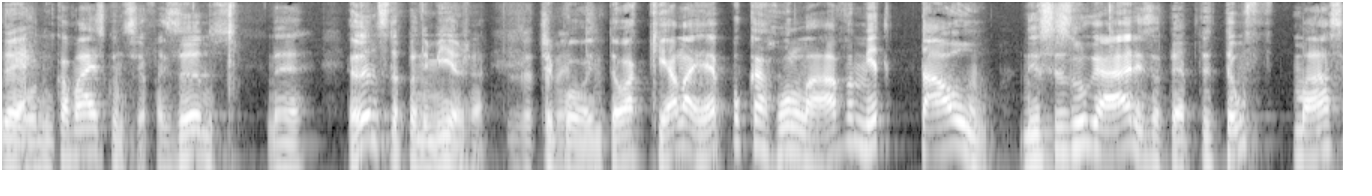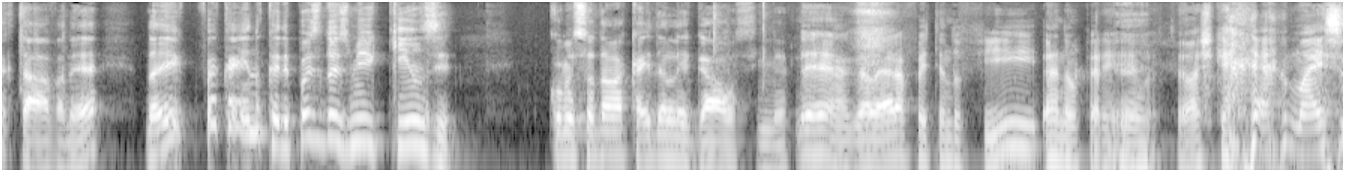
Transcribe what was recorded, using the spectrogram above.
É. Ou nunca mais aconteceu, faz anos, né? Antes da pandemia já. Exatamente. Tipo, então aquela época rolava metal nesses lugares até, tão massa que tava, né? Daí foi caindo, depois de 2015 começou a dar uma caída legal, assim, né? É, a galera foi tendo filho. Ah, não, peraí. Eu acho que é mais,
